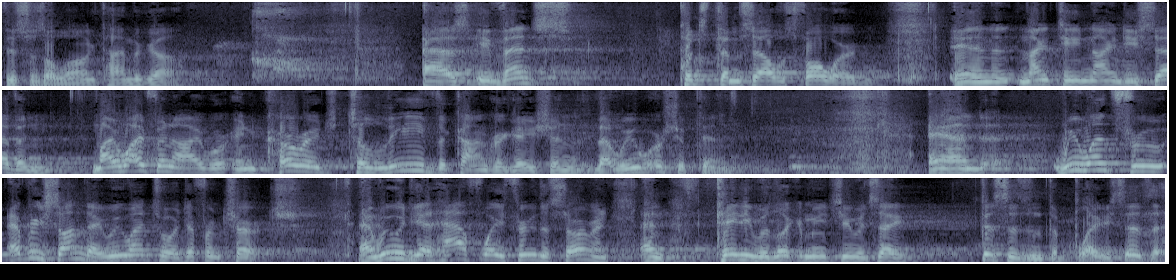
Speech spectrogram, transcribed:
This is a long time ago. As events put themselves forward in 1997, my wife and I were encouraged to leave the congregation that we worshiped in. And we went through every Sunday, we went to a different church. And we would get halfway through the sermon, and Katie would look at me and she would say, This isn't the place, is it?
